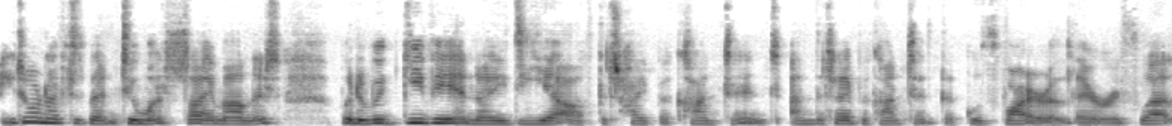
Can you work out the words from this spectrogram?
you don't have to spend too much time on it, but it would give you an idea of the type of content and the type of content that goes viral there as well.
